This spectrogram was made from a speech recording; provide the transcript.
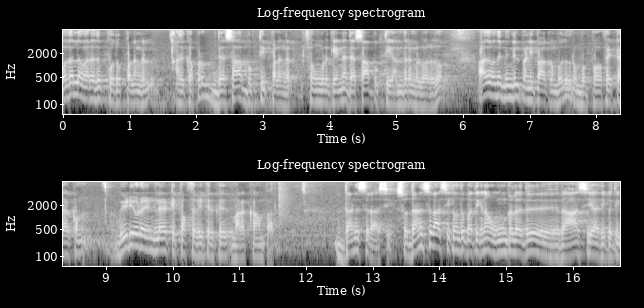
முதல்ல வர்றது பொது பழங்கள் அதுக்கப்புறம் தசா புக்தி பலன்கள். ஸோ உங்களுக்கு என்ன தசா புக்தி அந்தரங்கள் வருதோ அதை வந்து மிங்கிள் பண்ணி பார்க்கும்போது ரொம்ப பர்ஃபெக்டாக இருக்கும். வீடியோட எண்டில் டிப் ஆஃப் த வீக் இருக்குது மறக்காமல் பாரு தனுசு ராசி. ஸோ தனுசு ராசிக்கு வந்து பார்த்திங்கன்னா உங்களது ராசி அதிபதி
